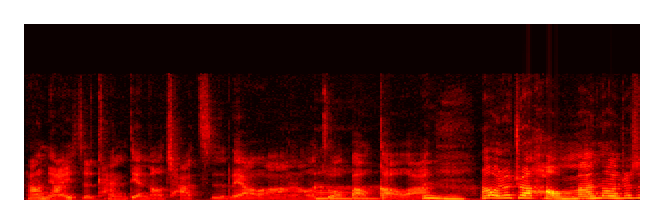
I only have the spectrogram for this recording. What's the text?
然后你要一直看电脑查资料啊，然后做报告啊，啊嗯、然后我就觉得好闷哦，就是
